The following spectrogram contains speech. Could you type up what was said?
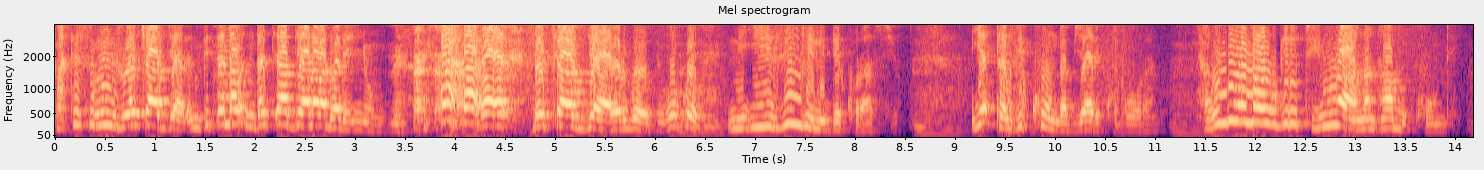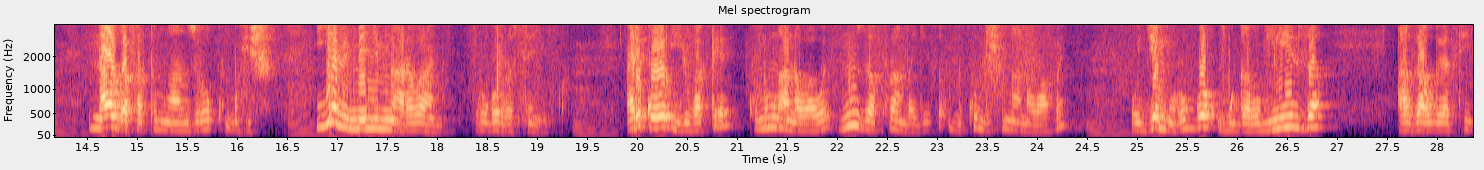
Bati si uruhinja uracyabyara mfite ndacyabyara n'abandi bari inyuma. Ndacyabyara rwose kuko ni izi ngi ni dekorasiyo iyo atazikunda byari kugorana. Hari undi we nawe ubwira uti uyu mwana ntamukunde. Nawe ugafata umwanzuro wo kumuhisha. Iyo abimenye mwarabanye urugo rurasenyuka. Ariko wowe iyubake kunda umwana wawe nuzakurambagiza umukundisha umwana wawe ujye mu rugo umugabo mwiza azakubwira ati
